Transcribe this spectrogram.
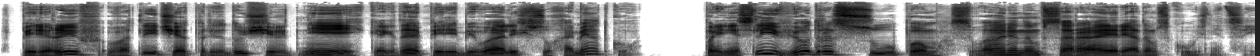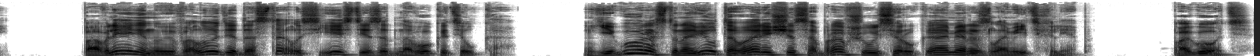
В перерыв, в отличие от предыдущих дней, когда перебивались в сухомятку, принесли ведра с супом, сваренным в сарае рядом с кузницей. Павленину и Володе досталось есть из одного котелка. Егор остановил товарища, собравшегося руками разломить хлеб. «Погодь!»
